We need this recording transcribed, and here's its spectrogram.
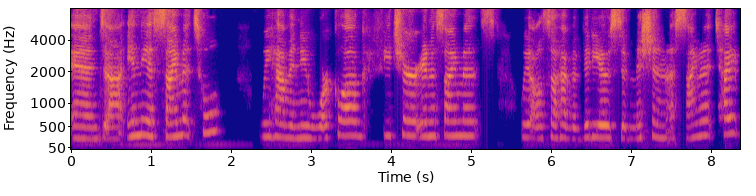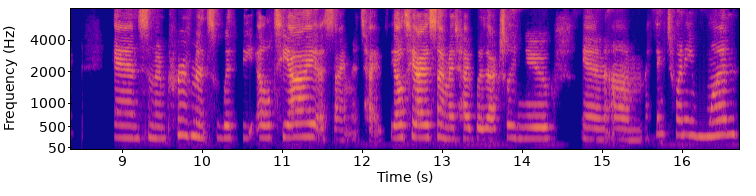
And uh, in the assignment tool, we have a new work log feature in assignments. We also have a video submission assignment type and some improvements with the LTI assignment type. The LTI assignment type was actually new in, um, I think 21,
